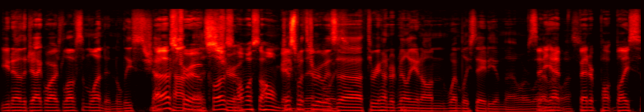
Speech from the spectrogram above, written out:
you know the Jaguars love some London. At least No, that's Khan true. does. That's Close, true. almost a home game. Just withdrew his uh, 300 million on Wembley Stadium though, or Said whatever he it had was. better pl- place,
